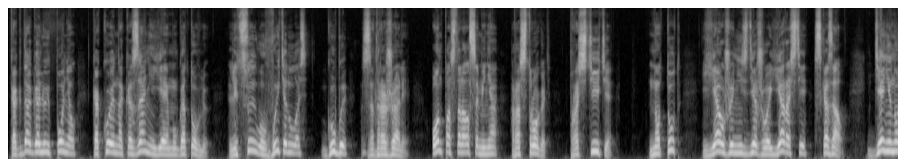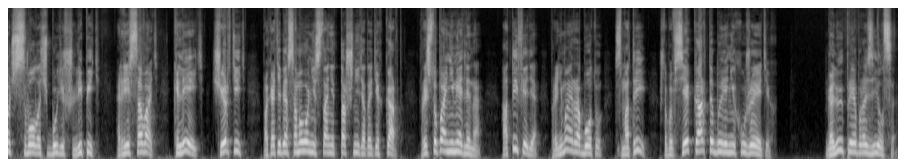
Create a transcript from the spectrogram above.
Когда Галюй понял, какое наказание я ему готовлю, Лицо его вытянулось, губы задрожали. Он постарался меня растрогать. «Простите!» Но тут я, уже не сдерживая ярости, сказал «День и ночь, сволочь, будешь лепить, рисовать, клеить, чертить, пока тебя самого не станет тошнить от этих карт. Приступай немедленно! А ты, Федя, принимай работу, смотри, чтобы все карты были не хуже этих». Галюй преобразился.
